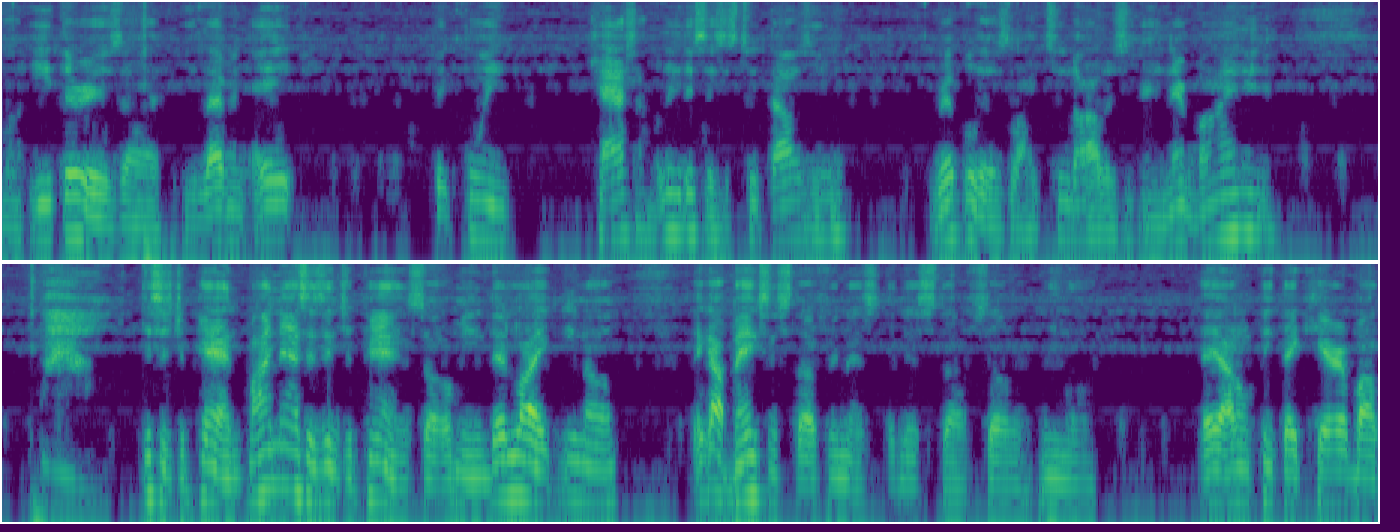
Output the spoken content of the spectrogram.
Well, Ether is uh 11.8. Bitcoin Cash, I believe this is, is 2,000. Ripple is like $2 and they're buying it this is Japan. Binance is in Japan, so I mean they're like you know they got banks and stuff in this in this stuff. So you know they I don't think they care about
